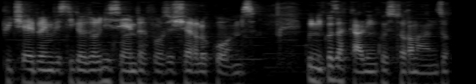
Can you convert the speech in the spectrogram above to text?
più celebre investigatore di sempre, forse Sherlock Holmes. Quindi cosa accade in questo romanzo?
